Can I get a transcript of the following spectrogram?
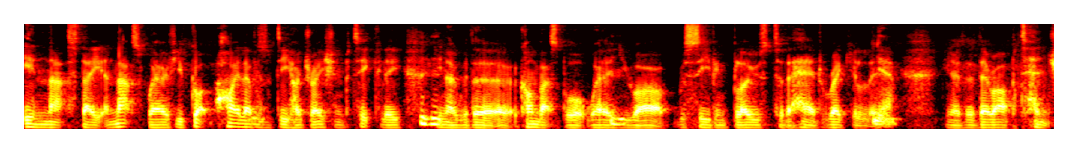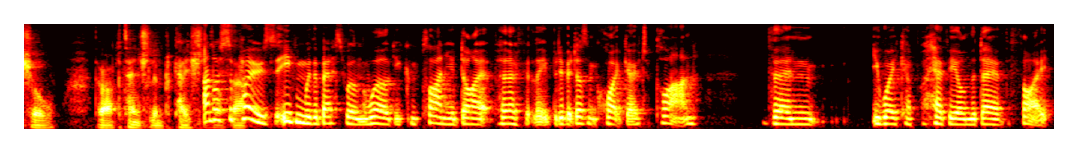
in that state. And that's where, if you've got high levels of dehydration, particularly mm-hmm. you know with a, combat sport where you are receiving blows to the head regularly, Yeah. you know that there are potential there are potential implications. And I of that. suppose even with the best will in the world, you can plan your diet perfectly, but if it doesn't quite go to plan, then you wake up heavy on the day of the fight.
